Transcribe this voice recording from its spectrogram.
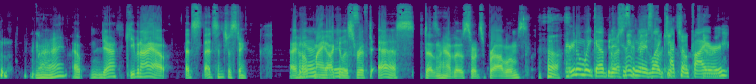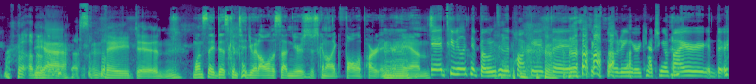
All right. Uh, yeah, keep an eye out. That's that's interesting. I hope Yeah, my Oculus is. Rift S doesn't have those sorts of problems. You're gonna wake up and I it's just gonna Facebook like catch on fire. carried about that Yeah. with they did. Once they discontinue it, all of a sudden yours is just gonna like fall apart in your Mhm. hands. It's gonna be like the bones in the pockets that keep exploding or catching on fire. They're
